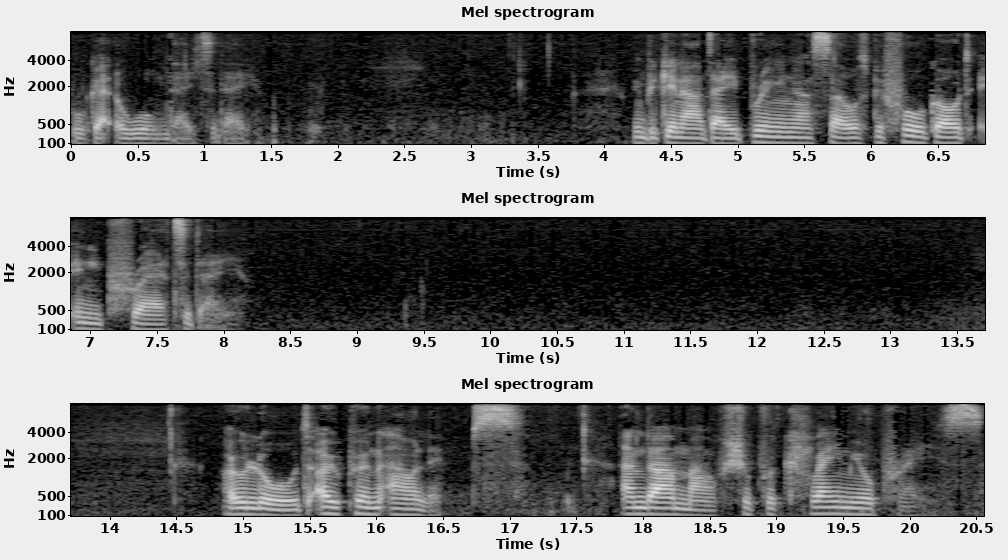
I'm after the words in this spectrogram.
we'll get a warm day today. We begin our day bringing ourselves before God in prayer today. O Lord, open our lips, and our mouth shall proclaim your praise.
